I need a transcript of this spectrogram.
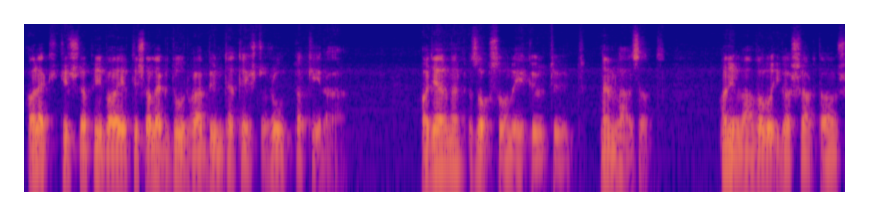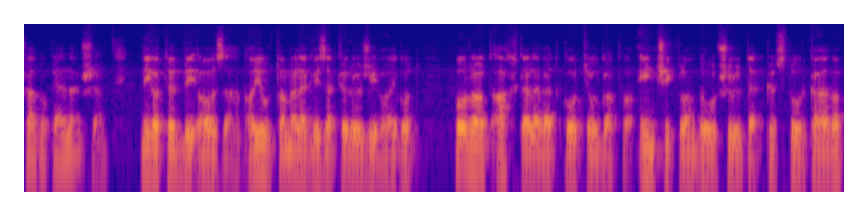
a legkisebb hibáért is a legdurvább büntetést rótta ki rá. A gyermek zokszó nélkül tűnt, nem lázadt. A nyilvánvaló igazságtalanságok ellen sem. Míg a többi alzán, a jurta meleg vize körül zsivajgott, forralt achtelevet kortyolgatva, incsiklandó sültek közt turkálva,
